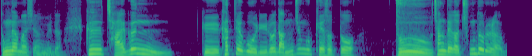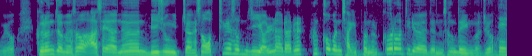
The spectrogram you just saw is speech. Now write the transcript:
동남아시아입니다. 음. 그 작은 그 카테고리로 남중국해서 또 두 상대가 충돌을 하고요. 그런 점에서 아세안은 미중 입장에서 어떻게 해서든지 열 나라를 한꺼번에 자기 편으로 끌어들여야 되는 상대인 거죠. 네.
